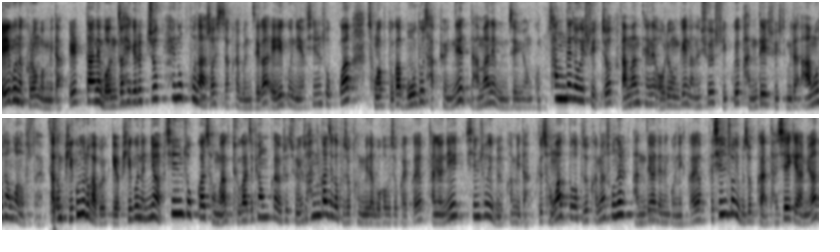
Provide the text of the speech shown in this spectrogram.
A군은 그런 겁니다. 일단은 먼저 해결을 쭉 해놓고 나서 시작할 문제가 A군이에요. 신속과 정확도가 모두 잡혀있는 나만의 문제 유형군. 상대적일 수 있죠. 남한테는 어려운 게 나는 쉬울 수 있고요. 반대일 수 있습니다. 아무 상관없어요. 자 그럼 B군으로 가볼게요. B군은요. 신속과 정확 두 가지 평가 요소 중에서 한 가지가 부족합니다. 뭐가 부족할까요? 당연히 신속이 부족합니다. 그래서 정확도가 부족하면 손을 안 대야 되는 거니까요. 자, 신속이 부족한 다시 얘기하면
